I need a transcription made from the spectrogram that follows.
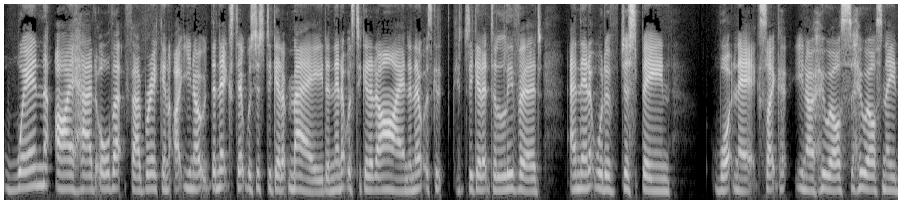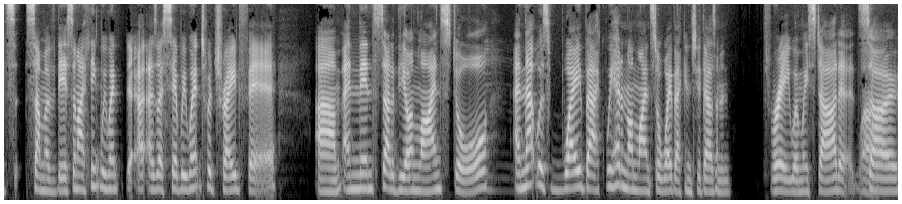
when I had all that fabric, and I, you know, the next step was just to get it made, and then it was to get it ironed, and then it was to get it delivered, and then it would have just been what next? Like you know who else who else needs some of this? And i think we went as i said we went to a trade fair um, and then started the online store. And that was way back we had an online store way back in 2003 when we started. So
